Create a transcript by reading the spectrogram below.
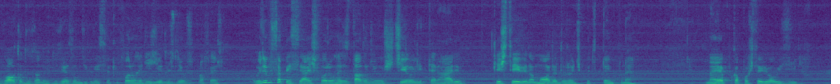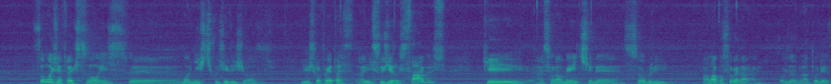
volta dos anos 200 a.C. que foram redigidos os livros proféticos. Os livros sapienciais foram o resultado de um estilo literário que esteve na moda durante muito tempo, né? na época posterior ao exílio. São as reflexões é, humanísticos religiosas e os profetas aí surgiram os sábios que racionalmente, né, sobre falavam sobre a, a natureza,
